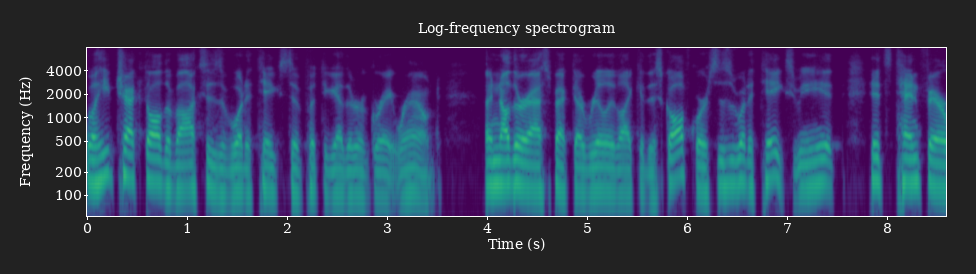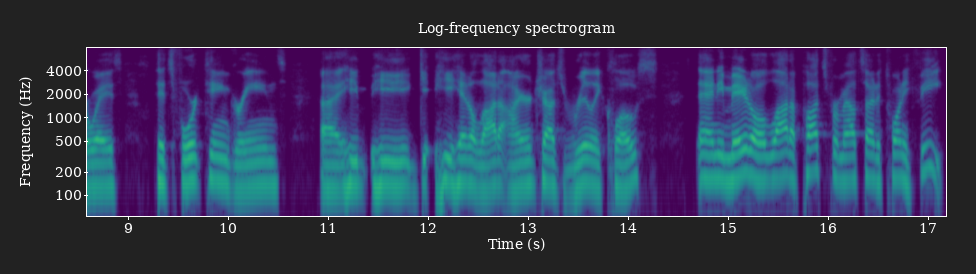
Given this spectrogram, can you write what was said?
Well, he checked all the boxes of what it takes to put together a great round. Another aspect I really like of this golf course this is what it takes. I mean, he hit, hits 10 fairways, hits 14 greens. Uh, he he he hit a lot of iron shots really close, and he made a lot of putts from outside of 20 feet.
